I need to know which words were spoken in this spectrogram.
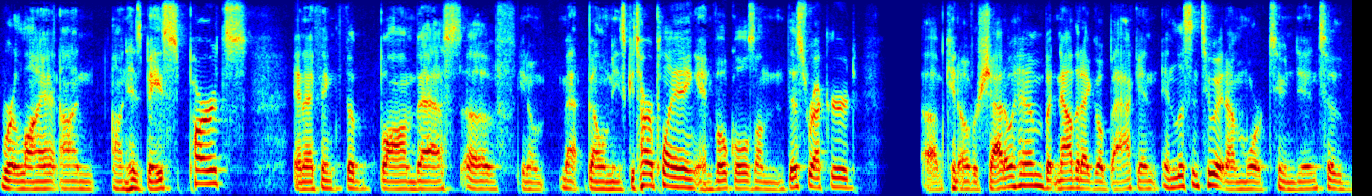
reliant on on his bass parts. And I think the bombast of you know Matt Bellamy's guitar playing and vocals on this record um, can overshadow him. But now that I go back and, and listen to it, I'm more tuned into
